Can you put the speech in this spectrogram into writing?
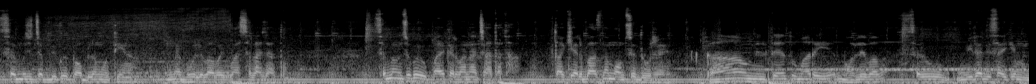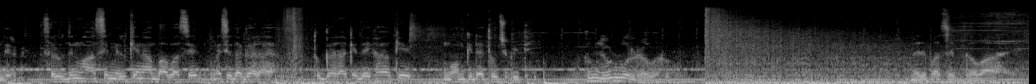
सर मुझे जब भी कोई प्रॉब्लम होती है ना मैं भोले बाबा के पास चला जाता हूँ। सर मैं उनसे कोई उपाय करवाना चाहता था ताकि अरबाज ना मोम से दूर रहे। कहाँ मिलते हैं तुम्हारे ये भोले बाबा? सर वो वीरा देसाई के मंदिर में। सर उस दिन वहाँ से मिलके ना बाबा से मैं सीधा घर आया। तो घर आके देखा कि मोम की डेथ हो चुकी थी। तुम झूठ बोल रहे हो मेरे पास एक गवाह है।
